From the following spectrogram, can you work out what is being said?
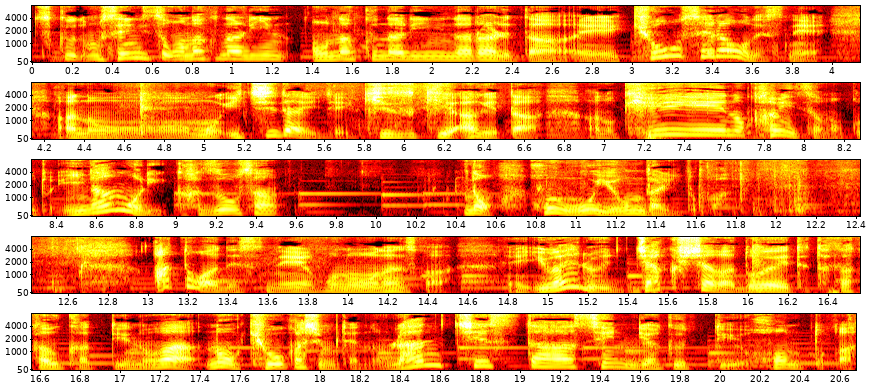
作る、先日お亡くなり、お亡くなりになられた、えー、京セラをですね、あのー、もう一代で築き上げた、あの、経営の神様こと、稲森和夫さんの本を読んだりとか、あとはですね、この、何ですか、いわゆる弱者がどうやって戦うかっていうのが、の教科書みたいなランチェスター戦略っていう本とか、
